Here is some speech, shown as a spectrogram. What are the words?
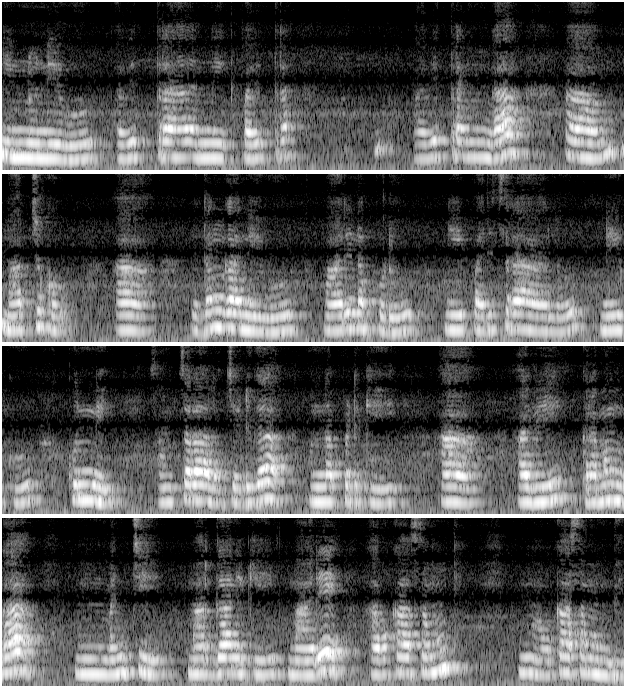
నిన్ను నీవు పవిత్రాన్ని పవిత్ర పవిత్రంగా మార్చుకో. ఆ విధంగా నీవు మారినప్పుడు నీ పరిసరాలు నీకు కొన్ని సంవత్సరాలు చెడుగా ఉన్నప్పటికీ ఆ అవి క్రమంగా మంచి మార్గానికి మారే అవకాశం అవకాశం ఉంది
